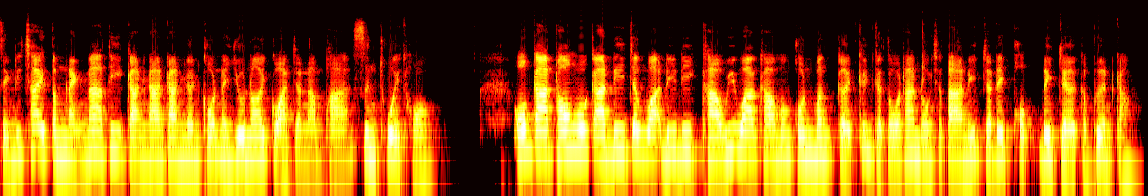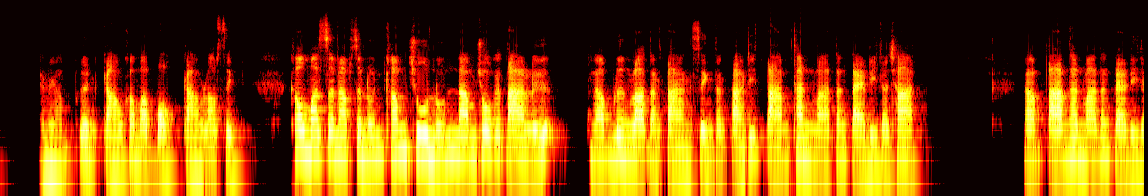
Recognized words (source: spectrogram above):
สิ่งที่ใช่ตำแหน่งหน้าที่การงานการเงินคนอายุน้อยกว่าจะนำพาซึ่งถ้วยทอง โอกาสทองโอกาสดีจังหวะดีๆข่าววิวาข่าวมงคลบังเกิดขึ้นกับตัวท่านดวงชะตานี้จะได้พบได้เจอกับเพื่อนเก่าเห็นไหมครับเพื่อนเก่าเข้ามาบอกกล่าวเล่าสิเข้ามาสนับสนุนค้ำชูหนุนนำโชคชะตาหรือนะครับเรื่องราวต่างๆ สิ่งต่างๆ ที่ตามท่านมาตั้งแต่ดีตชาตินะครับตามท่านมาตั้งแต่ดีต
